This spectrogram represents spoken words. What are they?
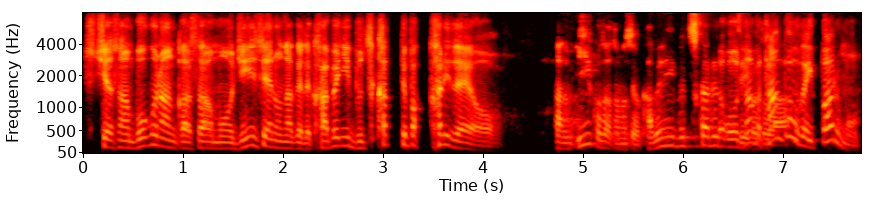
土屋さん、僕なんかさ、もう人生の中で壁にぶつかってばっかりだよ。あの、いいことだと思うんですよ。壁にぶつかるだっていうことはからなんか単。価がいっぱいあるもん。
